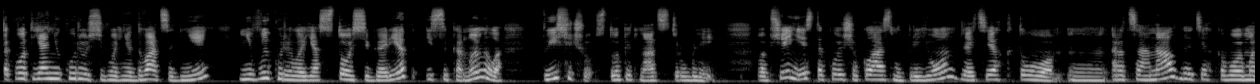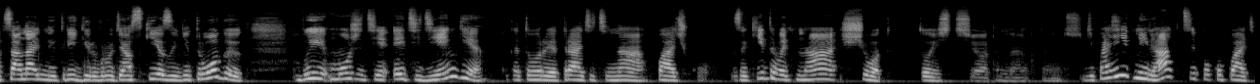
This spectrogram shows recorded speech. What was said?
Так вот, я не курю сегодня 20 дней. Не выкурила я 100 сигарет и сэкономила 1115 рублей. Вообще есть такой еще классный прием для тех, кто м, рационал, для тех, кого эмоциональные триггеры вроде аскезы не трогают. Вы можете эти деньги которые тратите на пачку, закидывать на счет. То есть э, там, на какой-нибудь депозитный или акции покупать.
